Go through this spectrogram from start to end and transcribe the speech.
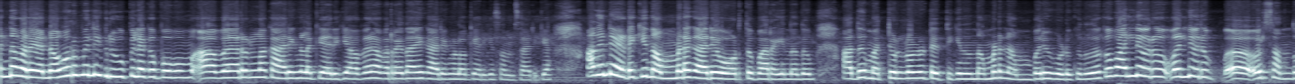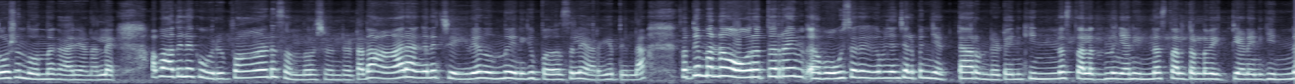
എന്താ പറയുക നോർമലി ഗ്രൂപ്പിലൊക്കെ പോകുമ്പം അവരുള്ള കാര്യങ്ങളൊക്കെ ആയിരിക്കും അവർ അവരുടേതായ കാര്യങ്ങളൊക്കെ ആയിരിക്കും സംസാരിക്കുക. അതിന്റെ ഇടയ്ക്ക് നമ്മുടെ കാര്യം ഓർത്ത് പറയുന്നതും അത് മറ്റുള്ളവരോട്ട് എത്തിക്കുന്നതും നമ്മുടെ നമ്പർ കൊടുക്കുന്നതും ഒക്കെ വലിയൊരു വലിയൊരു ഒരു സന്തോഷം തോന്നുന്ന കാര്യമാണ് അല്ലേ അപ്പോൾ അതിലൊക്കെ ഒരുപാട് സന്തോഷമുണ്ട് കേട്ടോ. അത് ആരങ്ങനെ ചെയ്തതെന്നൊന്നും എനിക്ക് പേഴ്സണലി അറിയത്തില്ല. സത്യം പറഞ്ഞാൽ ഓരോരുത്തരുടെയും വോയിസ് ഒക്കെ കേൾക്കുമ്പോൾ ഞാൻ ചിലപ്പോൾ ഞെട്ടാറുണ്ട് കേട്ടോ. എനിക്ക് ഇന്ന സ്ഥലത്തുനിന്ന് ഞാൻ ഇന്ന സ്ഥലത്തുള്ള വ്യക്തിയാണ് എനിക്ക് ഇന്ന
